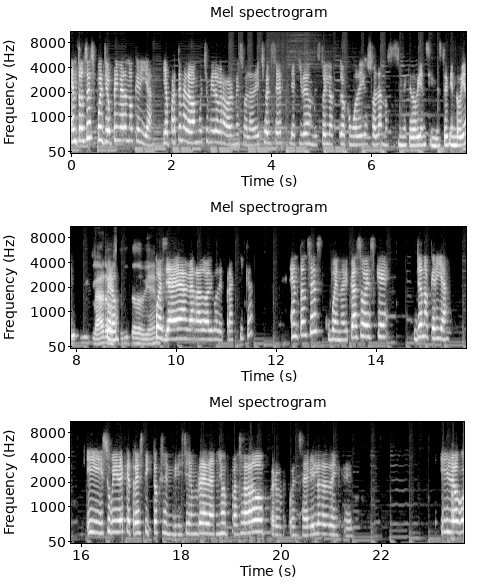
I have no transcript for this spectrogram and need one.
entonces, pues yo primero no quería y aparte me daba mucho miedo grabarme sola. De hecho, el set de aquí de donde estoy lo, acomodé yo sola. No sé si me quedó bien, si me estoy viendo bien. Sí, claro, pero, sí, todo bien. Pues ya he agarrado algo de práctica. Entonces, bueno, el caso es que yo no quería. Y subí de que tres TikToks en diciembre del año pasado, pero pues ahí lo dejé. Y luego,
